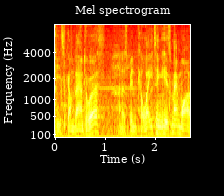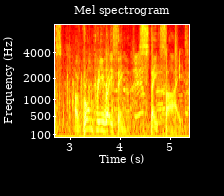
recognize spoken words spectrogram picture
He's come down to earth and has been collating his memoirs of Grand Prix racing stateside.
